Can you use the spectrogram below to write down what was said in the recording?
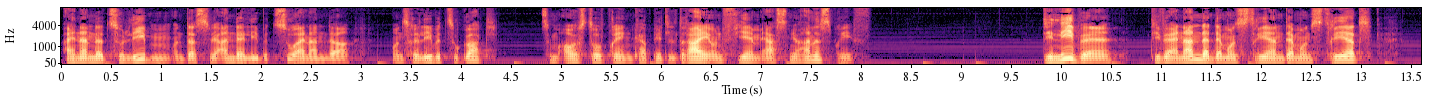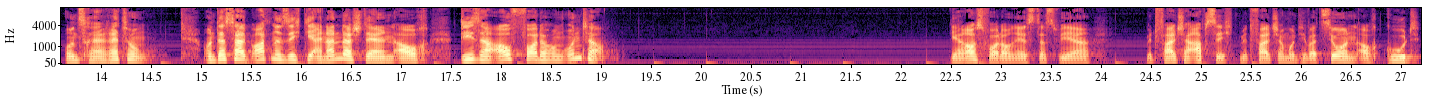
einander zu lieben und dass wir an der Liebe zueinander unsere Liebe zu Gott zum Ausdruck bringen. Kapitel 3 und 4 im ersten Johannesbrief. Die Liebe, die wir einander demonstrieren, demonstriert unsere Errettung. Und deshalb ordnen sich die Einanderstellen auch dieser Aufforderung unter. Die Herausforderung ist, dass wir mit falscher Absicht, mit falscher Motivation auch gut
